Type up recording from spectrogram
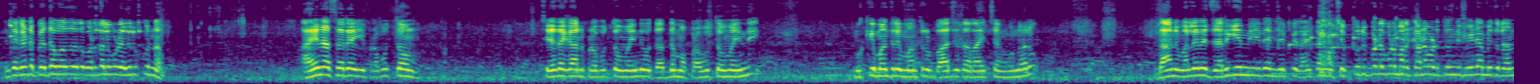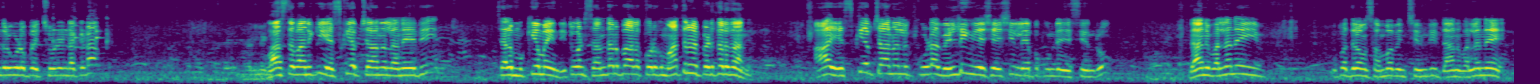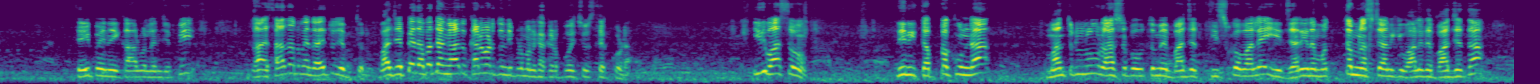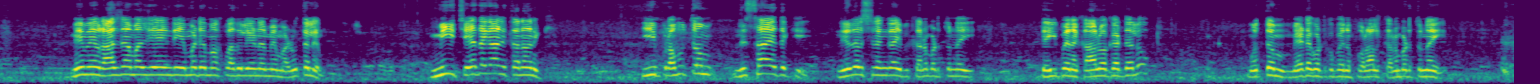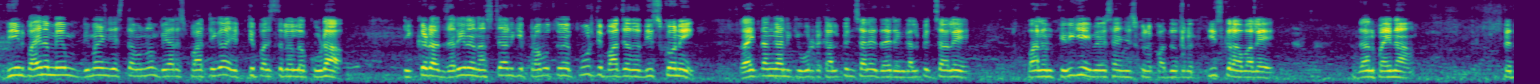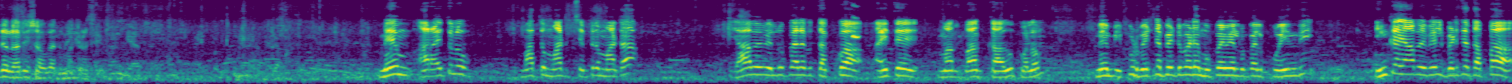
ఎందుకంటే పెద్ద వరదలు కూడా ఎదుర్కొన్నాం. అయినా సరే ఈ ప్రభుత్వం చేదగాని ప్రభుత్వం అయింది ఓ దద్దమ్మ ప్రభుత్వం అయింది ముఖ్యమంత్రి మంత్రులు బాధ్యత రాహిత్యంగా ఉన్నారు. దానివల్లనే జరిగింది ఇది అని చెప్పి రైతాంగం చెప్తున్నారు. ఇప్పటికి కూడా మనకు కనబడుతుంది. మీడియా మిత్రులందరూ కూడా పోయి చూడండి అక్కడ. వాస్తవానికి ఎస్కేప్ ఛానల్ అనేది చాలా ముఖ్యమైనది ఇటువంటి సందర్భాల కొరకు మాత్రమే పెడతారు దాన్ని. ఆ ఎస్కేప్ ఛానల్ కూడా వెల్డింగ్ చేసేసి లేపకుండా చేసిండ్రు. దానివల్లనే ఈ ఉపద్రవం సంభవించింది. దానివల్లనే తెగిపోయినాయి కాలువలు అని చెప్పి సాధారణమైన రైతులు చెప్తారు వాళ్ళు చెప్పేది అబద్ధం కాదు కనబడుతుంది ఇప్పుడు మనకు అక్కడ పోయి చూస్తే కూడా. ఇది వాస్తవం. దీనికి తప్పకుండా మంత్రులు రాష్ట్ర ప్రభుత్వమే బాధ్యత తీసుకోవాలి. ఈ జరిగిన మొత్తం నష్టానికి వాళ్ళదే బాధ్యత. మేమేం రాజీనామాలు చేయండి ఎమ్మటే మాకు పదవులు ఏంటని మేము అడుగుతలేం. మీ చేతగాని తనానికి ఈ ప్రభుత్వం నిస్సాయతకి నిదర్శనంగా ఇవి కనబడుతున్నాయి. తెగిపోయిన కాలువ కట్టలు మొత్తం మేట కొట్టుకుపోయిన పొలాలు కనబడుతున్నాయి. దీనిపైన మేము డిమాండ్ చేస్తూ ఉన్నాం. బీఆర్ఎస్ పార్టీగా ఎట్టి పరిస్థితులలో కూడా ఇక్కడ జరిగిన నష్టానికి ప్రభుత్వమే పూర్తి బాధ్యత తీసుకొని రైతాంగానికి ఊరట కల్పించాలి ధైర్యం కల్పించాలి. వాళ్ళని తిరిగి వ్యవసాయం చేసుకునే పద్ధతులకు తీసుకురావాలి. దానిపైన పెద్దలు హరీష్ రావు గారు మేము ఆ రైతులు మాతో మాట చెప్పిన మాట యాభై వేల రూపాయలకు తక్కువ అయితే మాకు బాగా కాదు పొలం. మేము ఇప్పుడు పెట్టిన పెట్టుబడి ముప్పై రూపాయలు పోయింది. ఇంకా యాభై వేలు పెడితే తప్ప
